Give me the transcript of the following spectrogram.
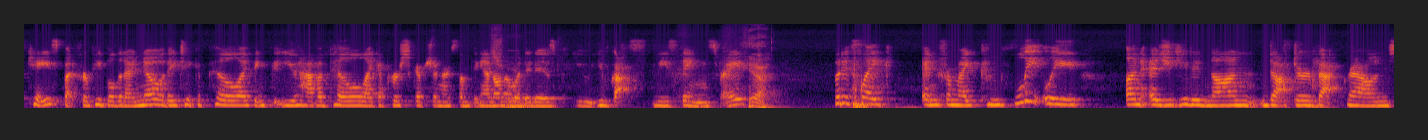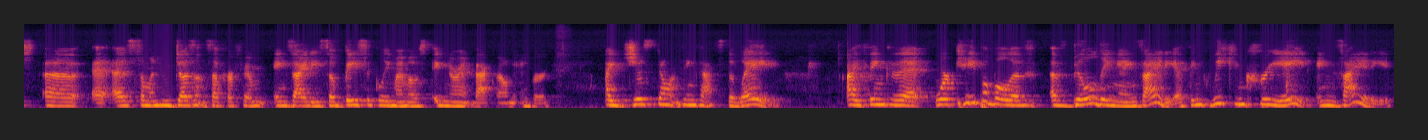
case, but for people that I know, they take a pill. I think that you have a pill, like a prescription or something. I don't sure. know what it is, but you, you've got these things, right? Yeah. But it's like, and from my completely uneducated non-doctor background uh, as someone who doesn't suffer from anxiety so basically my most ignorant background ever i just don't think that's the way I think that we're capable of of building anxiety. I think we can create anxiety.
